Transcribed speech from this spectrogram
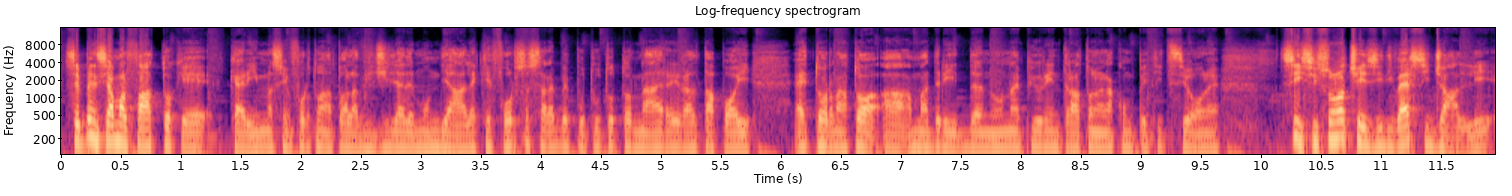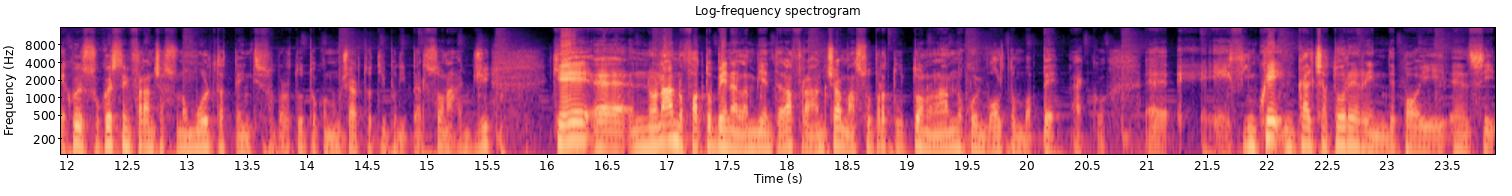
se pensiamo al fatto che Karim si è infortunato alla vigilia del mondiale, che forse sarebbe potuto tornare, in realtà poi è tornato a, a Madrid, non è più rientrato nella competizione. Sì, si sono accesi diversi gialli e su questo in Francia sono molto attenti, soprattutto con un certo tipo di personaggi che eh, non hanno fatto bene all'ambiente della Francia, ma soprattutto non hanno coinvolto Mbappé. Ecco, eh, e finché un calciatore rende poi, eh, sì,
